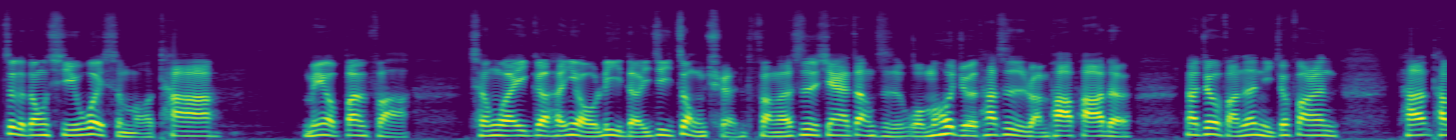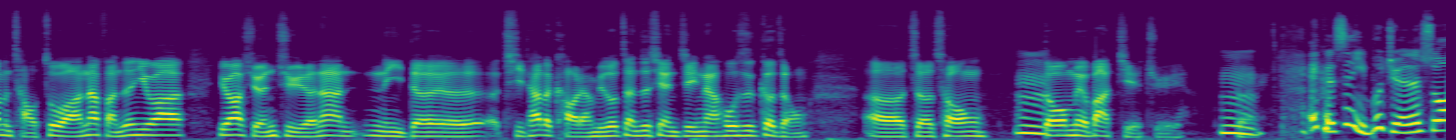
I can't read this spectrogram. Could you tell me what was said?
这个东西为什么它没有办法成为一个很有力的一记重拳，反而是现在这样子，我们会觉得它是软趴趴的。那就反正你就放任他他们炒作啊，那反正又要又要选举了，那你的其他的考量，比如说政治现金啊，或是各种呃折冲，都没有办法解决。嗯，哎，可是你不觉得说，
